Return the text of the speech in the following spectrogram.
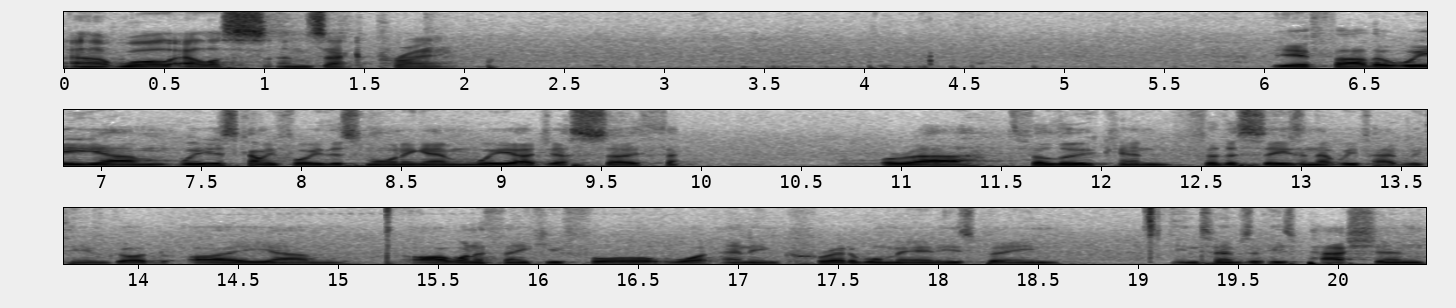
uh, while Alice and Zach pray? Yeah, Father, we, um, we just come before you this morning and we are just so thankful for, uh, for Luke and for the season that we've had with him. God, I, um, I want to thank you for what an incredible man he's been in terms of his passion,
